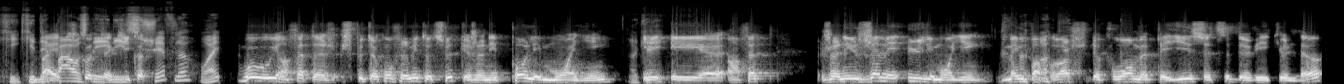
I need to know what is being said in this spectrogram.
qui, qui Ben, dépasse les, coûte- chiffres, là? Ouais. Oui, oui, en fait, euh, je peux te confirmer tout de suite que je n'ai pas les moyens. Et, et, euh, en fait, je n'ai jamais eu les moyens, même pas proche, de pouvoir me payer ce type de véhicule-là.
